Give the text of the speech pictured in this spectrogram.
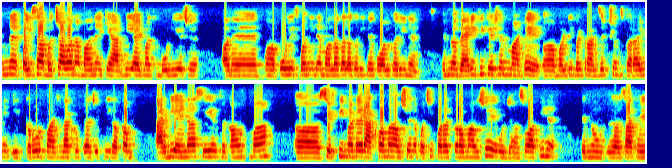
એમને પૈસા બચાવવાના બહાને કે આરબીઆઈમાંથી બોલીએ છે અને પોલીસ બનીને અલગ અલગ રીતે કોલ કરીને એમના વેરિફિકેશન માટે મલ્ટિપલ ટ્રાન્ઝેક્શન્સ કરાવીને એક કરોડ પાંચ લાખ રૂપિયા જેટલી રકમ આરબીઆઈના સેફ એકાઉન્ટમાં સેફટી માટે રાખવામાં આવશે અને પછી પરત કરવામાં આવશે એવો ઝાંસો આપીને તેમનું સાથે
